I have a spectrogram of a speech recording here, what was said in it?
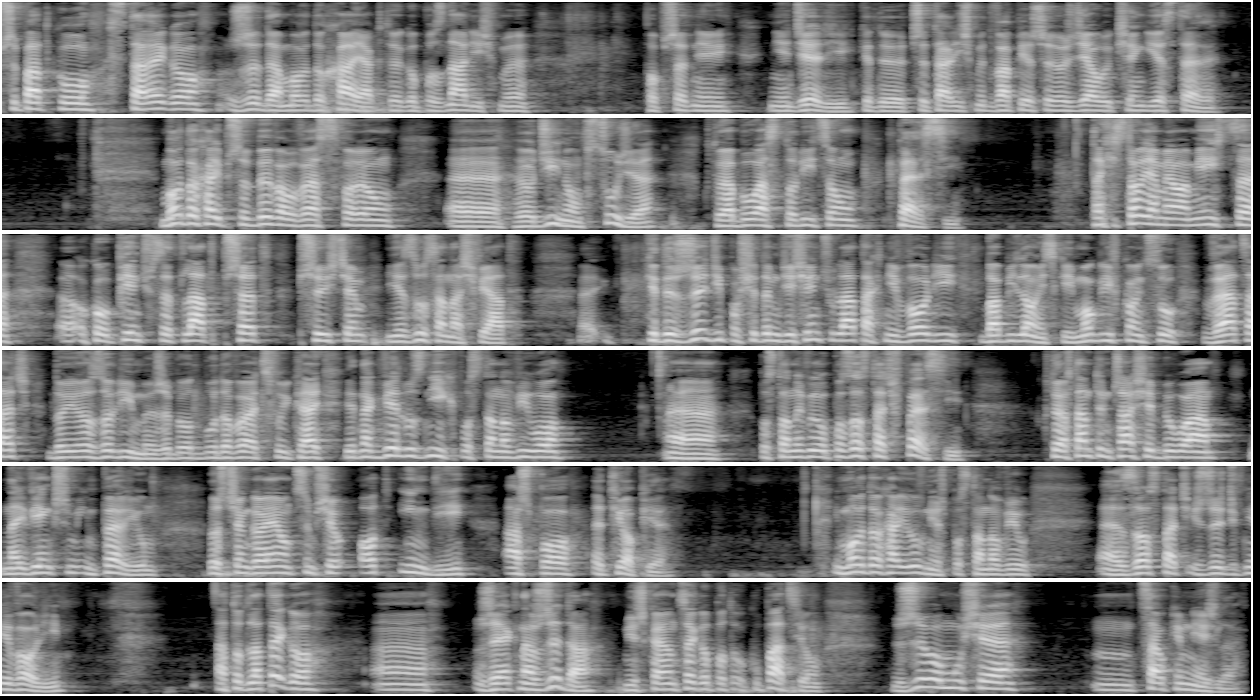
przypadku starego Żyda Mordochaja, którego poznaliśmy poprzedniej niedzieli, kiedy czytaliśmy dwa pierwsze rozdziały Księgi Estery. Mordochaj przebywał wraz z swoją e, rodziną w Suzie, która była stolicą Persji. Ta historia miała miejsce e, około 500 lat przed przyjściem Jezusa na świat kiedy Żydzi po 70 latach niewoli babilońskiej mogli w końcu wracać do Jerozolimy, żeby odbudować swój kraj, jednak wielu z nich postanowiło, e, postanowiło pozostać w Persji, która w tamtym czasie była największym imperium, rozciągającym się od Indii aż po Etiopię. I Mordechaj również postanowił e, zostać i żyć w niewoli. A to dlatego, e, że jak na Żyda mieszkającego pod okupacją, żyło mu się mm, całkiem nieźle.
